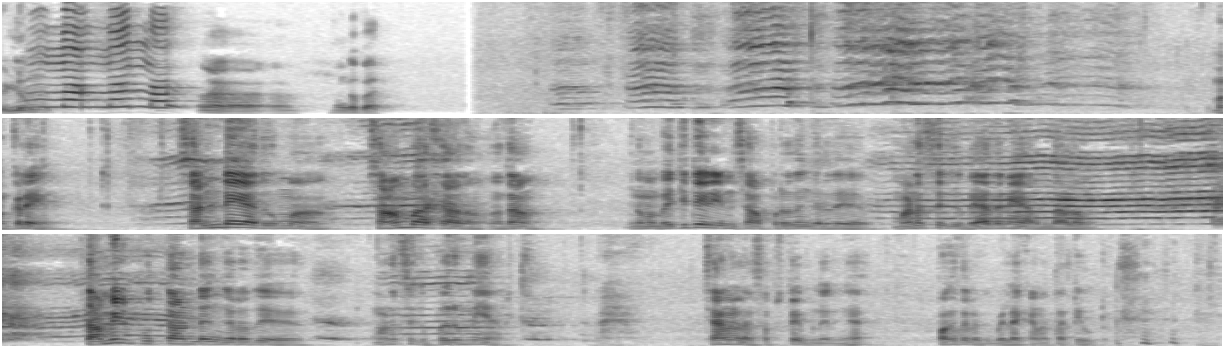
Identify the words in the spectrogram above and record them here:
விழும். ஆ ஆ ஆ. அங்கே பார். மக்களே சண்டே அதுவுமா சாம்பார் சாதம் அதான். நம்ம வெஜிடேரியன் சாப்பிட்றதுங்கிறது மனசுக்கு வேதனையாக இருந்தாலும் தமிழ் புத்தாண்டுங்கிறது மனசுக்கு பெருமையாக இருக்கு. சேனலை சப்ஸ்கிரைப் பண்ணிருங்க. பக்கத்தில் இருக்க பெல்லைக்கான தட்டி விட்டுருங்க.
